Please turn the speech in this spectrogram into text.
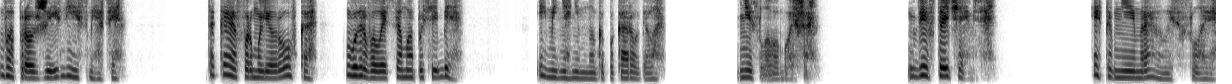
Вопрос жизни и смерти. Такая формулировка вырвалась сама по себе, и меня немного покоробило. Ни слова больше. Где встречаемся? Это мне и нравилось в Славе.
